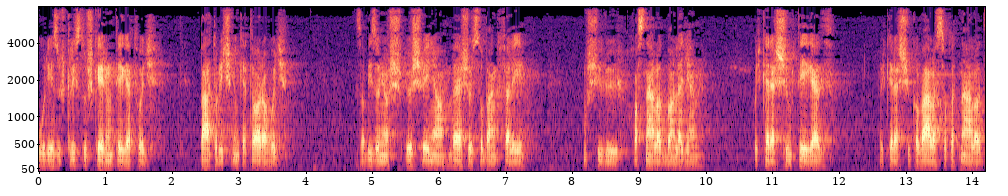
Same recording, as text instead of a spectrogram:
Úr Jézus Krisztus, kérünk téged, hogy bátoríts minket arra, hogy ez a bizonyos ösvény a belső szobánk felé most sűrű használatban legyen, hogy keressünk téged, hogy keressük a válaszokat nálad,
